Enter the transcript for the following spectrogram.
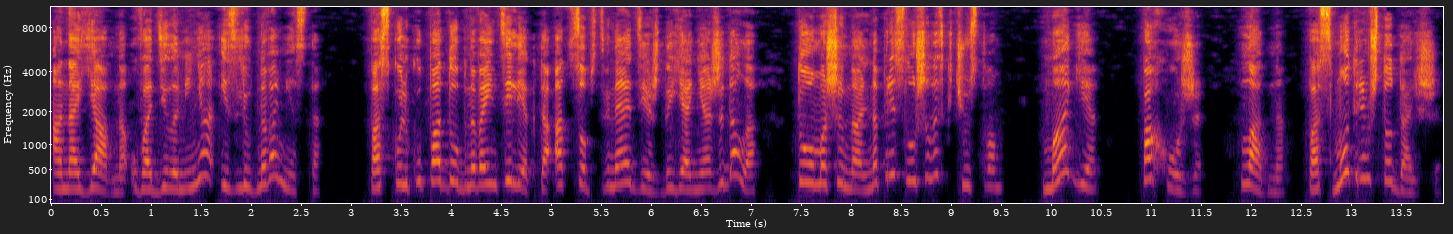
Она явно уводила меня из людного места. Поскольку подобного интеллекта от собственной одежды я не ожидала, то машинально прислушалась к чувствам. Магия? Похоже. Ладно, посмотрим, что дальше.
